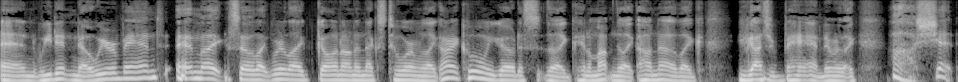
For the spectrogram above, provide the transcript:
And we didn't know we were banned, and like so, like we're like going on a next tour, and we're like, all right, cool. And we go to like hit them up, and they're like, oh no, like you guys are banned, and we're like, oh shit.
